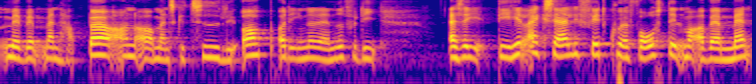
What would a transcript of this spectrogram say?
med hvem man har børn, og man skal tidligt op, og det ene og det andet, fordi altså, det er heller ikke særlig fedt, kunne jeg forestille mig, at være mand,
